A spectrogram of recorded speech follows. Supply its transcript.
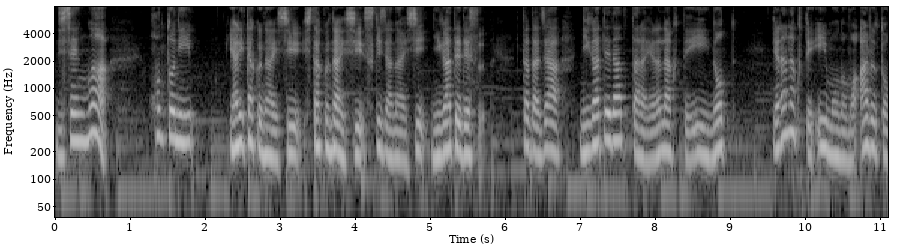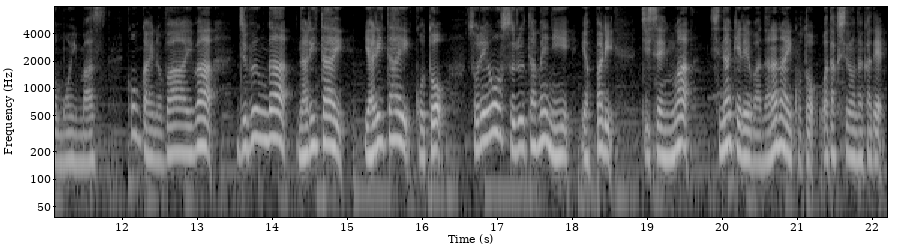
次戦は本当にやりたくないししたくないし好きじゃないし苦手です。ただじゃあ苦手だったらやらなくていいの？やらなくていいものもあると思います。今回の場合は自分がなりたいやりたいことそれをするためにやっぱり次践はしなければならないこと私の中で。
